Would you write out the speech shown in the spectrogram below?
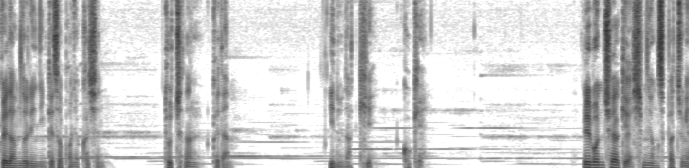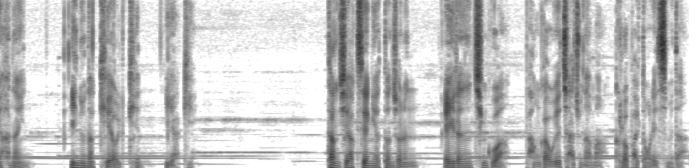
괴담돌이님께서 번역하신 투채널 괴담. 이누나키 고개. 일본 최악의 심령 스팟 중의 하나인 이누나키에 얽힌 이야기. 당시 학생이었던 저는 A라는 친구와 방과 후에 자주 남아 클럽 활동을 했습니다.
